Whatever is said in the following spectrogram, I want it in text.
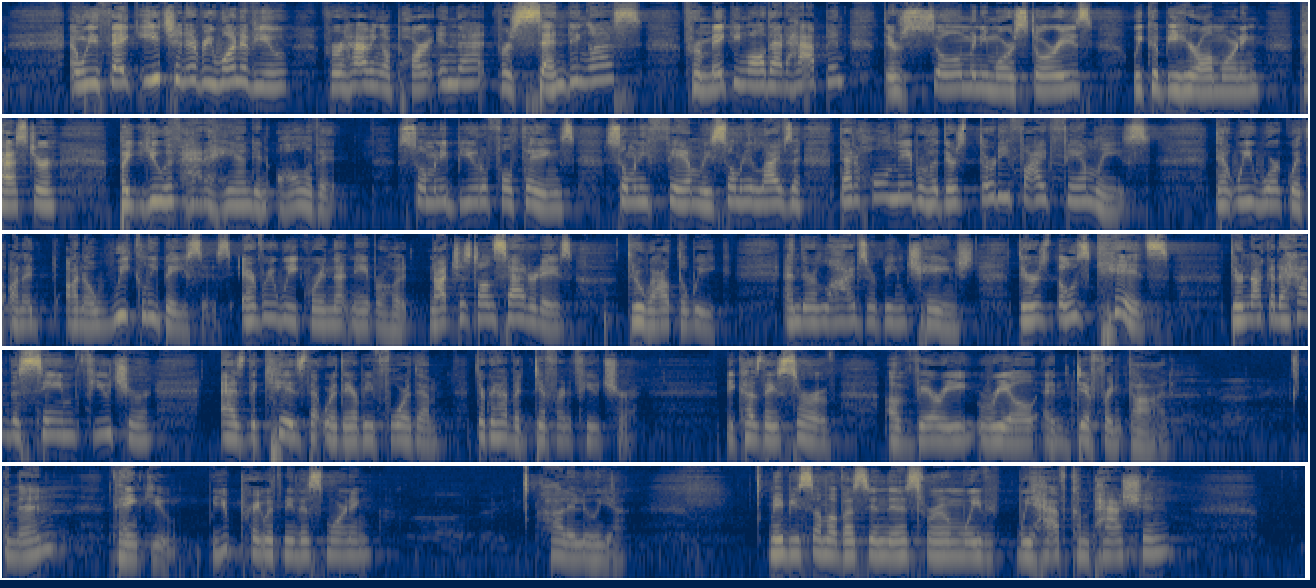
And we thank each and every one of you for having a part in that, for sending us, for making all that happen. There's so many more stories. We could be here all morning, Pastor, but you have had a hand in all of it so many beautiful things, so many families, so many lives. That whole neighborhood, there's 35 families that we work with on a, on a weekly basis. Every week we're in that neighborhood, not just on Saturdays, throughout the week. And their lives are being changed. There's those kids, they're not going to have the same future as the kids that were there before them. They're going to have a different future because they serve a very real and different God. Amen? Thank you. Will you pray with me this morning? Hallelujah. Maybe some of us in this room, we we have compassion,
